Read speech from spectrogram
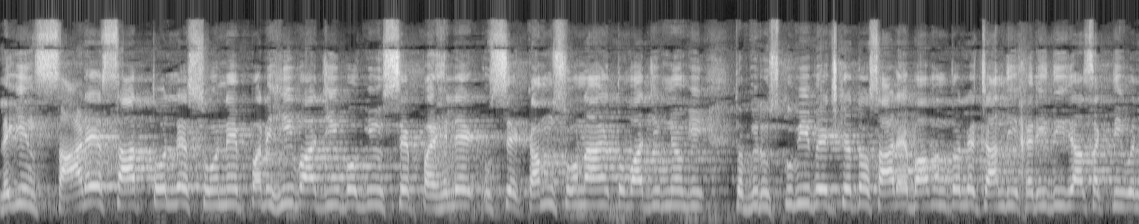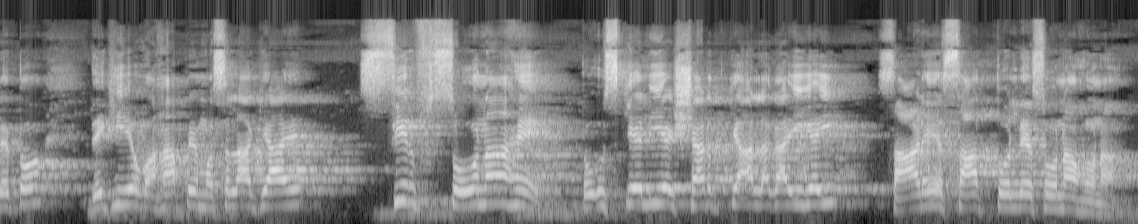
लेकिन साढ़े सात तोले सोने पर ही वाजिब होगी, उससे पहले, उससे कम सोना है तो वाजिब नहीं होगी। तो फिर उसको भी बेच के तो साढ़े बावन तोले चांदी खरीदी जा सकती बोले तो। देखिए वहाँ पे मसला क्या है? सिर्फ़ सोना है तो उसके लिए शर्त क्या लगाई गई? साढ़े सात तोले सोना होना।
